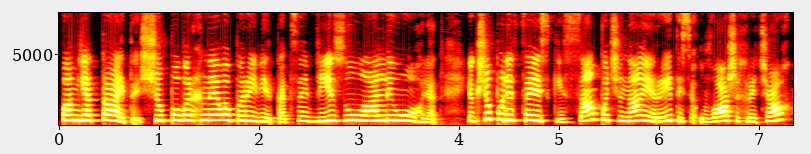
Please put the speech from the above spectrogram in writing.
Пам'ятайте, що поверхнева перевірка це візуальний огляд. Якщо поліцейський сам починає ритися у ваших речах,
